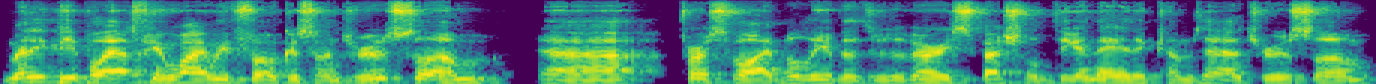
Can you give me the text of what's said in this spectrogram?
Many people ask me why we focus on Jerusalem. Uh, first of all, I believe that there's a very special DNA that comes out of Jerusalem,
